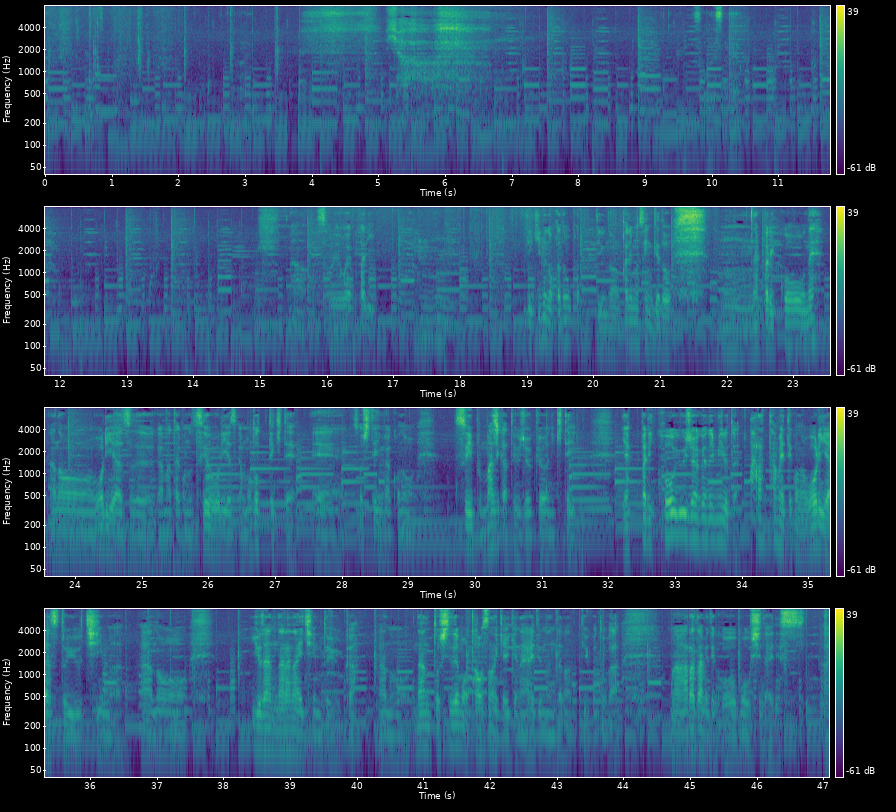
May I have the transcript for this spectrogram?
そうですね。ぱりうんできるのかどうかっていうのは分かりませんけどうんやっぱりこうねあのウォリアーズがまたこの強いウォリアーズが戻ってきて、えーそして今このスイープ間近という状況に来ている。やっぱりこういう状況で見ると改めてこのウォリアーズというチームはあの油断ならないチームというかあの何としてでも倒さなきゃいけない相手なんだなっていうことが、まあ、改めてこう思う次第です。は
